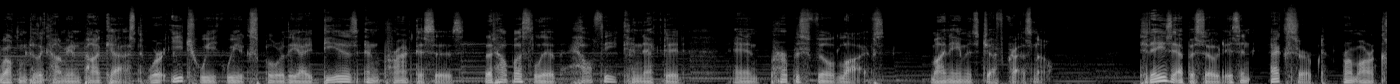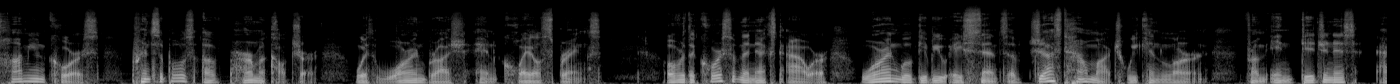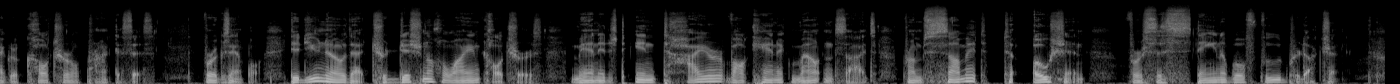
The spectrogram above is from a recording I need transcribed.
Welcome to the Commune Podcast, where each week we explore the ideas and practices that help us live healthy, connected, and purpose filled lives. My name is Jeff Krasno. Today's episode is an excerpt from our Commune course, Principles of Permaculture, with Warren Brush and Quail Springs. Over the course of the next hour, Warren will give you a sense of just how much we can learn from indigenous agricultural practices. For example, did you know that traditional Hawaiian cultures managed entire volcanic mountainsides from summit to ocean for sustainable food production?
